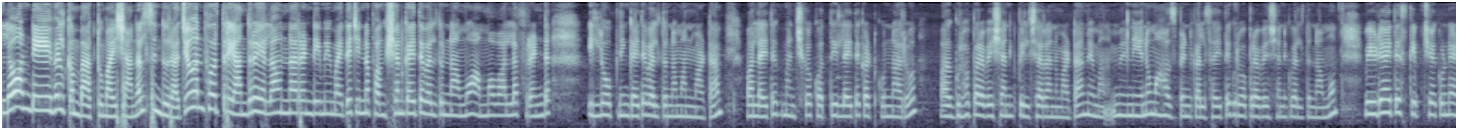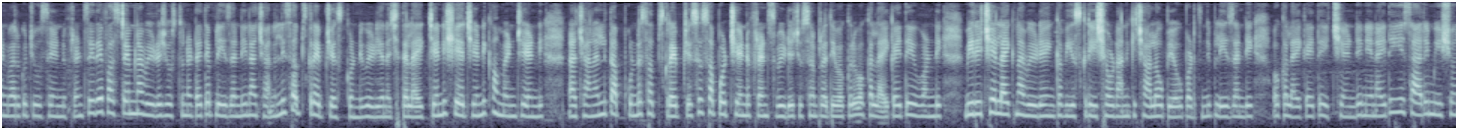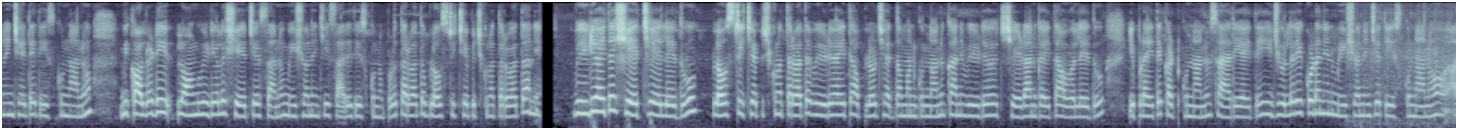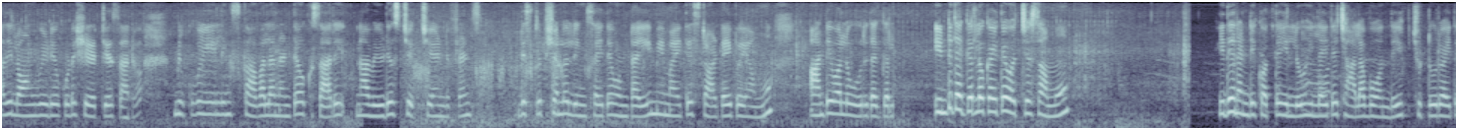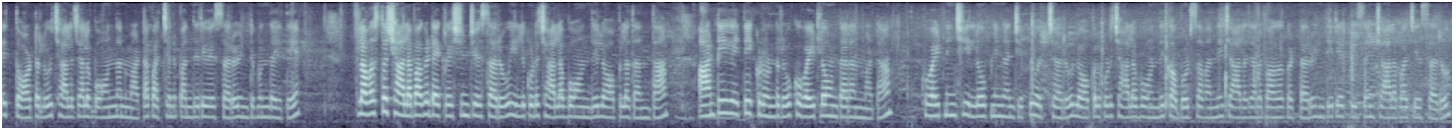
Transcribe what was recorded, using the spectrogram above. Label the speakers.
Speaker 1: Hello అండి welcome back to my channel Sindhuraju one four three. అందరూ ఎలా ఉన్నారండి? మేమైతే చిన్న ఫంక్షన్కి అయితే వెళ్తున్నాము. అమ్మ వాళ్ళ ఫ్రెండ్ ఇల్లు ఓపెనింగ్కి అయితే వెళ్తున్నాం అనమాట వాళ్ళైతే మంచిగా కొత్త ఇల్లు అయితే కట్టుకున్నారు. గృహప్రవేశానికి పిలిచారనమాట మేము నేను మా హస్బెండ్ కలిసి అయితే గృహప్రవేశానికి వెళ్తున్నాము. వీడియో అయితే స్కిప్ చేయకుండా ఎండ్ వరకు చూసేయండి ఫ్రెండ్స్. ఇదే ఫస్ట్ టైం నా వీడియో చూస్తున్నట్టయితే ప్లీజ్ అండి నా ఛానల్ని సబ్స్క్రైబ్ చేసుకోండి. వీడియో నచ్చితే లైక్ చేయండి షేర్ చేయండి కామెంట్ చేయండి. నా ఛానల్ని తప్పకుండా సబ్స్క్రైబ్ చేసి సపోర్ట్ చేయండి ఫ్రెండ్స్. వీడియో చూసిన ప్రతి ఒక్కరు ఒక లైక్ అయితే ఇవ్వండి. మీరు ఇచ్చే లైక్ నా వీడియో ఇంకా వ్యూస్కి రీచ్ అవ్వడానికి చాలా ఉపయోగపడుతుంది. ప్లీజ్ అండి ఒక లైక్ అయితే ఇచ్చేయండి. నేనైతే ఈ శారీ మీషో నుంచి అయితే తీసుకున్నాను. మీకు ఆల్రెడీ లాంగ్ వీడియోలో షేర్ చేశాను. మీషో నుంచి శారీ తీసుకున్నప్పుడు తర్వాత బ్లౌజ్ స్టిచ్ చేయించుకున్న తర్వాత వీడియో అయితే షేర్ చేయలేదు. బ్లౌజ్ స్టిచ్ చేయించుకున్న తర్వాత వీడియో అయితే అప్లోడ్ చేద్దాం అనుకున్నాను కానీ వీడియో చేయడానికి అయితే అవ్వలేదు. ఇప్పుడైతే కట్టుకున్నాను శారీ అయితే. ఈ జ్యువెలరీ కూడా నేను మీషో నుంచే తీసుకున్నాను. అది లాంగ్ వీడియో కూడా షేర్ చేశాను. మీకు ఈ లింక్స్ కావాలనంటే ఒకసారి నా వీడియోస్ చెక్ చేయండి ఫ్రెండ్స్. డిస్క్రిప్షన్లో లింక్స్ అయితే ఉంటాయి. మేమైతే స్టార్ట్ అయిపోయాము. ఆంటీ వాళ్ళ ఊరి దగ్గర ఇంటి దగ్గరలోకి అయితే వచ్చేసాము. ఇదేనండి కొత్త ఇల్లు. ఇల్లు అయితే చాలా బాగుంది. చుట్టూరు అయితే తోటలు. చాలా చాలా బాగుందన్నమాట. పచ్చని పందిరి వేశారు ఇంటి ముందు అయితే ఫ్లవర్స్తో చాలా బాగా డెకరేషన్ చేశారు. ఇల్లు కూడా చాలా బాగుంది లోపలదంతా. ఆంటీ అయితే ఇక్కడ ఉండరు. కువైట్లో ఉంటారనమాట కువైట్ నుంచి ఇల్లు ఓపెనింగ్ అని చెప్పి వచ్చారు. లోపల కూడా చాలా బాగుంది. కబోర్డ్స్ అవన్నీ చాలా చాలా బాగా కట్టారు. ఇంటీరియర్ డిజైన్ చాలా బాగా చేశారు.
